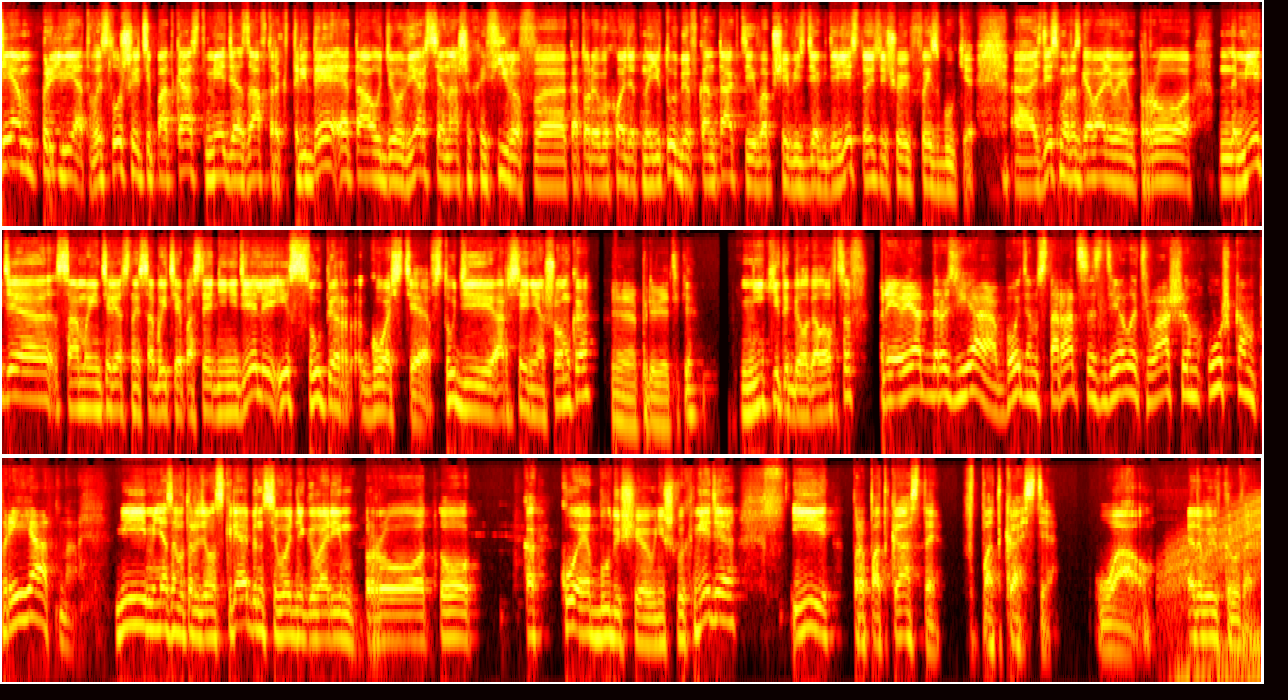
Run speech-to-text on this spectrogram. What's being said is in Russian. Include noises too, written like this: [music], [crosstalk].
Всем привет! Вы слушаете подкаст «Медиа Завтрак 3D». Это аудиоверсия наших эфиров, э, которые выходят на Ютубе, ВКонтакте и вообще везде, где есть, то есть еще и в Фейсбуке. Э, здесь мы разговариваем про медиа, самые интересные события последней недели и супер гости. В студии Арсений Ашомко. Э, приветики. Никита Белоголовцев. Привет, друзья! Будем стараться сделать вашим ушкам приятно. И меня зовут Родион Скрябин. Сегодня говорим про то, какое будущее у нишевых медиа и про подкасты в подкасте. Вау! Это будет круто.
